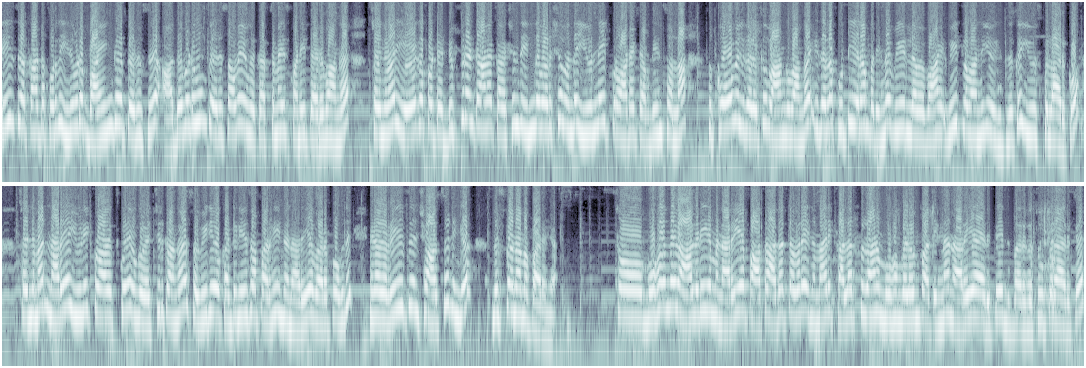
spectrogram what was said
ரீல்ஸ்ல காட்ட போறது இதை விட பயங்கர பெருசு. அதை விடவும் பெருசாவே இவங்க கஸ்டமைஸ் பண்ணி தருவாங்க. சோ இந்த மாதிரி ஏகப்பட்ட டிஃப்ரெண்டான கலெக்ஷன்ஸ் இந்த வருஷம் வந்து யூனிக் ப்ராடக்ட் அப்படின்னு சொல்லலாம். So, கோவில்களுக்கு வாங்குவாங்க. இதெல்லாம் குட்டி எல்லாம் பாத்தீங்கன்னா வீட்ல வா- வீட்ல வாங்கி வைக்கிறதுக்கு யூஸ்ஃபுல்லா இருக்கும். சோ இந்த மாதிரி நிறைய யூனிக் ப்ராடக்ட்ஸ் கூட இவங்க வச்சிருக்காங்க. சோ வீடியோ கண்டினியூஸா பாருங்க. இன்னும் நிறைய வரப்போகுது. என்னோட ரீல்ஸ் அண்ட் ஷார்ட்ஸ் நீங்க மிஸ் பண்ணாம பாருங்க. சோ முகங்கள் ஆல்ரெடி நம்ம நிறைய பார்த்தோம். அதை தவிர இந்த மாதிரி கலர்ஃபுல்லான முகங்களும் பாத்தீங்கன்னா நிறைய இருக்கு. இது பாருங்க சூப்பரா இருக்கு.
